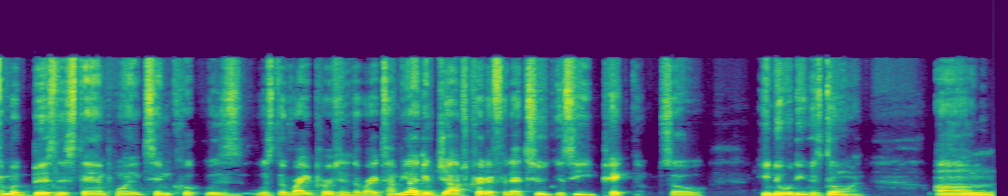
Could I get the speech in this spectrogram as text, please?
from a business standpoint, Tim Cook was was the right person at the right time. You gotta give Jobs credit for that too, because he picked him, so he knew what he was doing. Um, mm-hmm.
